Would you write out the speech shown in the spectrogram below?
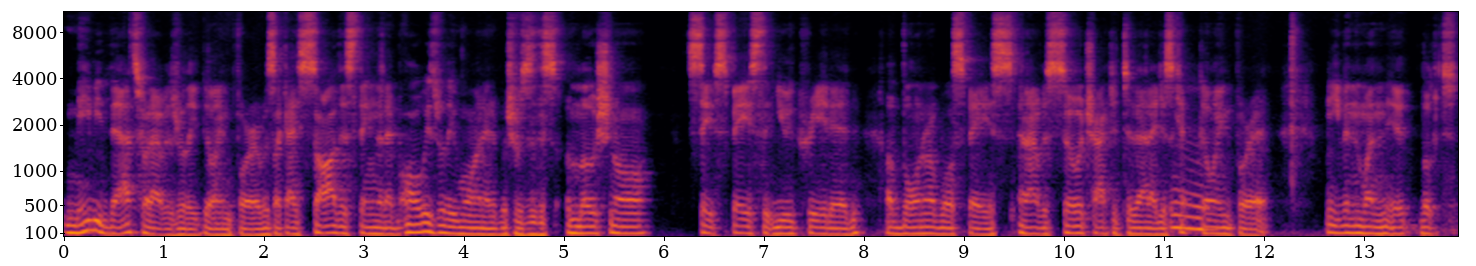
maybe that's what I was really going for. It was like I saw this thing that I've always really wanted, which was this emotional, safe space that you created, a vulnerable space. And I was so attracted to that. I just kept Mm. going for it. Even when it looked,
